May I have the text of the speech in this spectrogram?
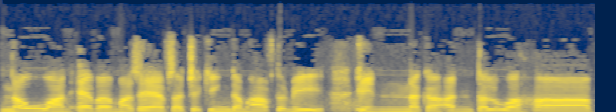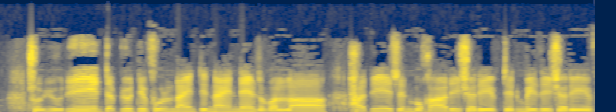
No one ever must have such a kingdom after me. Innaka antal wahhab. So you read the beautiful 99 names of Allah, hadith in Bukhari Sharif, Tirmidhi Sharif,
